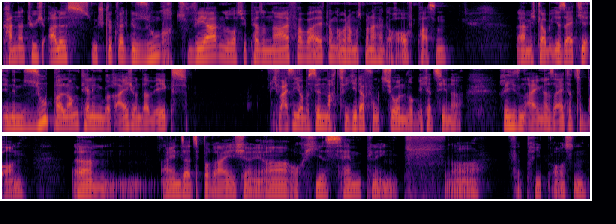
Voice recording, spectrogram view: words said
kann natürlich alles ein Stück weit gesucht werden, sowas wie Personalverwaltung, aber da muss man dann halt auch aufpassen. Ähm, ich glaube, ihr seid hier in einem super Longtailing-Bereich unterwegs. Ich weiß nicht, ob es Sinn macht, zu jeder Funktion wirklich jetzt hier eine riesen eigene Seite zu bauen. Ähm, Einsatzbereiche, ja, auch hier Sampling, Pff, ja, Vertrieb außen,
